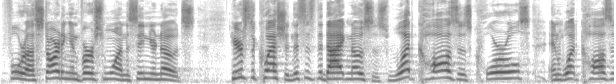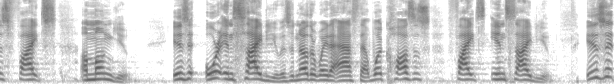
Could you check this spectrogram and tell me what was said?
for us, starting in verse 1. It's in your notes. Here's the question this is the diagnosis. What causes quarrels and what causes fights among you? Is it, or inside you, is another way to ask that. What causes fights inside you? Is it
